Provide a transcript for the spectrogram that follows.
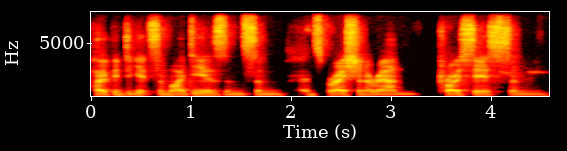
hoping to get some ideas and some inspiration around process and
